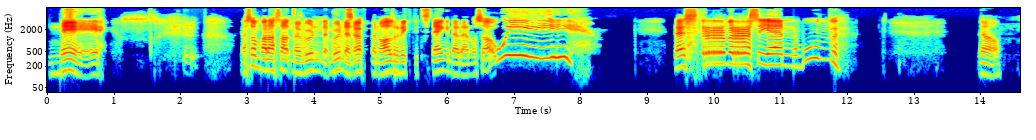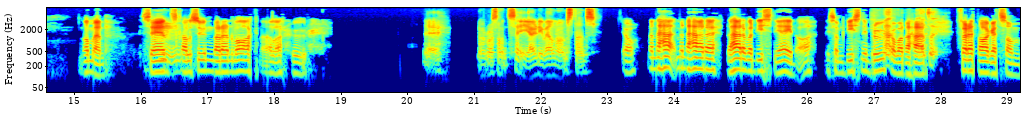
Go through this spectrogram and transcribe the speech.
Nej. Mm. Jag som bara satt med munnen, munnen öppen och aldrig riktigt stängde den och sa Wii! Det strvers igen! Wov! Ja. No, men sent mm. skall syndaren vakna, eller hur? Det, något sånt säger de väl någonstans. Ja, men det här, men det här, är, det här är vad Disney är idag. Liksom Disney brukar vara det här alltså, företaget som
